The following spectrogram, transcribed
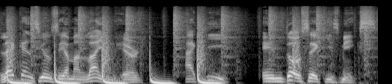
La canción se llama Lionheart, aquí en 2X Mix.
